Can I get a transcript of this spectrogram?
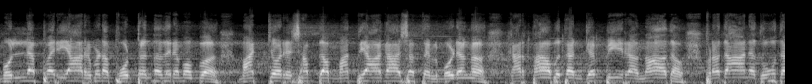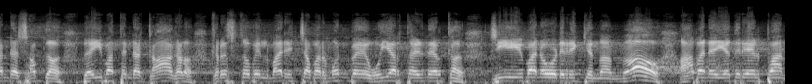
മുല്ലപ്പെരിയാർ ഇവിടെ പൊട്ടുന്നതിന് മുമ്പ് മറ്റൊരു ശബ്ദം മധ്യാകാശത്തിൽ മുഴങ്ങ്. കർത്താവ് തൻ ഗംഭീര നാദം പ്രധാന ദൂതന്റെ ശബ്ദം ദൈവത്തിന്റെ കാഹളം. ക്രിസ്തുവിൽ മരിച്ചവർ മുൻപേ ഉയർത്തെഴുന്നേൽക്ക്. ജീവനോടിരിക്കുന്ന നാവ് അവനെ എതിരേൽപ്പാൻ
